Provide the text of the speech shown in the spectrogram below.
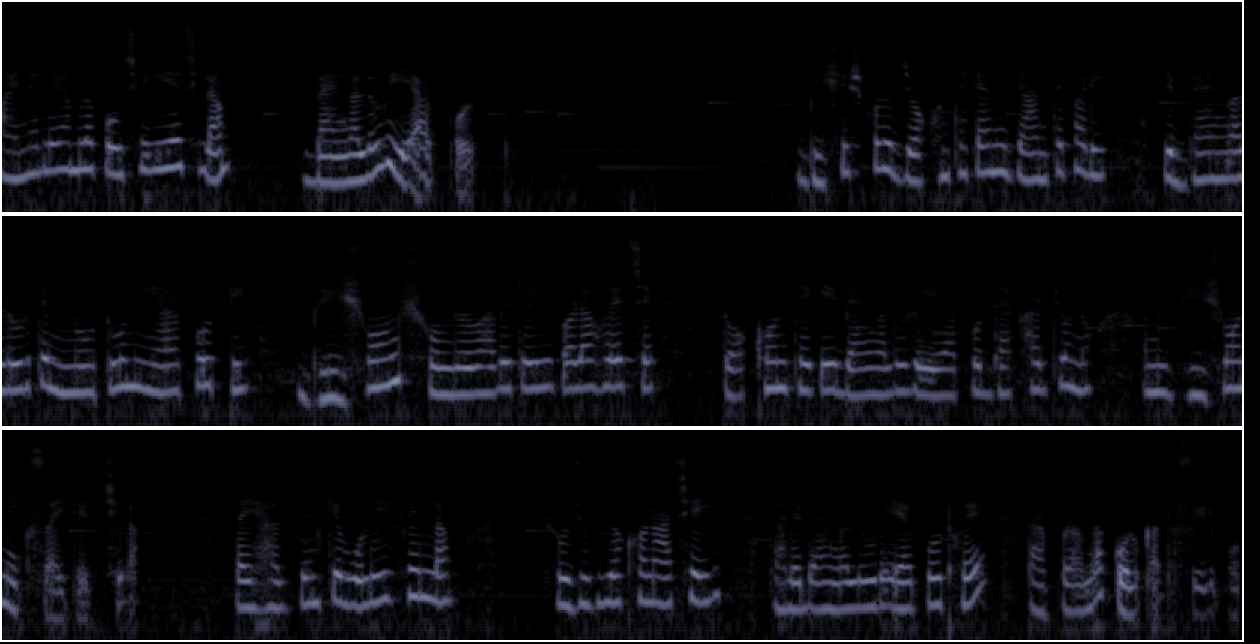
ফাইনালি আমরা পৌঁছে গিয়েছিলাম ব্যাঙ্গালোর এয়ারপোর্ট। বিশেষ করে যখন থেকে আমি জানতে পারি যে ব্যাঙ্গালুরুতে নতুন এয়ারপোর্টটি ভীষণ সুন্দরভাবে তৈরি করা হয়েছে, তখন থেকেই ব্যাঙ্গালুরু এয়ারপোর্ট দেখার জন্য আমি ভীষণ এক্সাইটেড ছিলাম। তাই হাজব্যান্ডকে বলেই ফেললাম, সুযোগ যখন আছেই, তাহলে ব্যাঙ্গালুরু এয়ারপোর্ট হয়ে তারপর আমরা কলকাতা ফিরবো।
